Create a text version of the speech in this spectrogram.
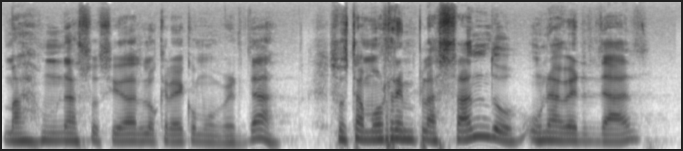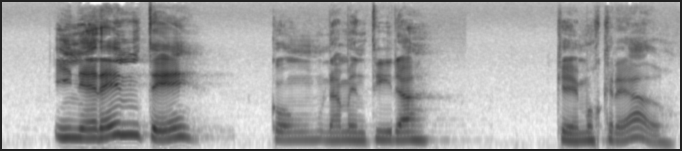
más una sociedad lo cree como verdad. Eso estamos reemplazando una verdad inherente con una mentira que hemos creado.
